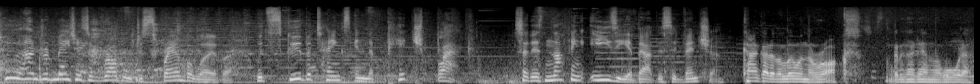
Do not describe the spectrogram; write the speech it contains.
200 metres of rubble to scramble over, with scuba tanks in the pitch black. So there's nothing easy about this adventure. Can't go to the loo in the rocks. I'm going to go down the water.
